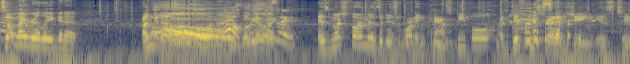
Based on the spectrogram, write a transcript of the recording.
So Am I really gonna? I'm gonna. Oh, nice. Oh, go wait, the other way. way. As much fun as it is running past hmm. people, a different strategy is to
